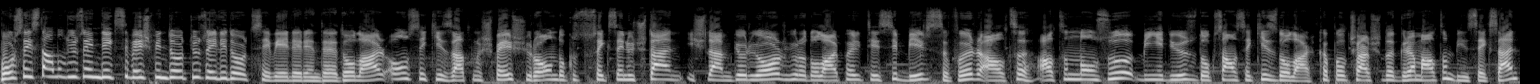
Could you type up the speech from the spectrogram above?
Borsa İstanbul Yüz Endeksi 5454 seviyelerinde dolar 18.65 euro 19.83'ten işlem görüyor. Euro dolar paritesi 1.06 altın onzu 1798 dolar kapalı çarşıda gram altın 1080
